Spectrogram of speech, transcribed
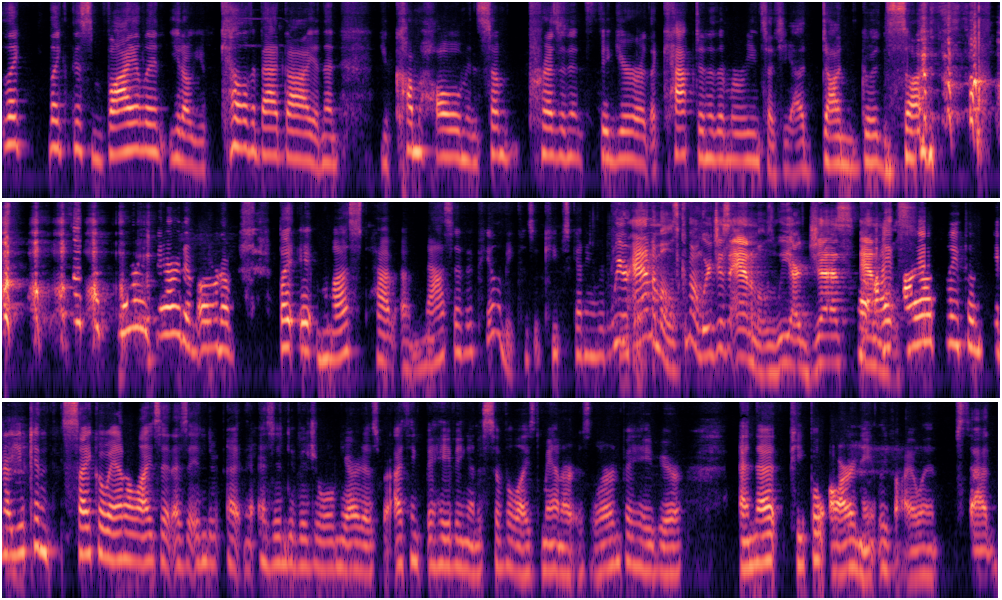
like, like this violent, you know, you kill the bad guy and then you come home and some president figure or the captain of the marine says, "Yeah, done, good son." boring narrative over and over, but it must have a massive appeal because it keeps getting repeated. We're animals. Come on, we're just animals. We are just Well, animals. I, I actually think you know you can psychoanalyze it as indi- uh, as individual narratives, but I think behaving in a civilized manner is learned behavior, and that people are innately violent. Sad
